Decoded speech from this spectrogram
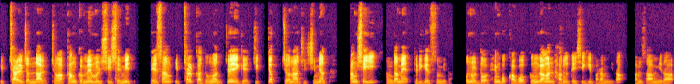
입찰 전날 정확한 급매물 시세 및 대상 입찰가 등은 저에게 직접 전화 주시면 상세히 상담해 드리겠습니다. 오늘도 행복하고 건강한 하루 되시기 바랍니다. 감사합니다.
